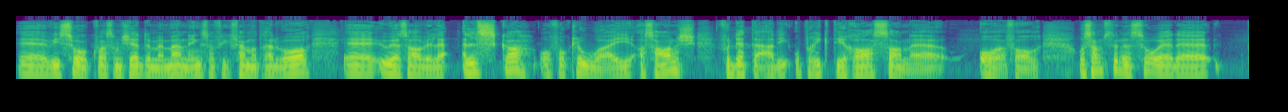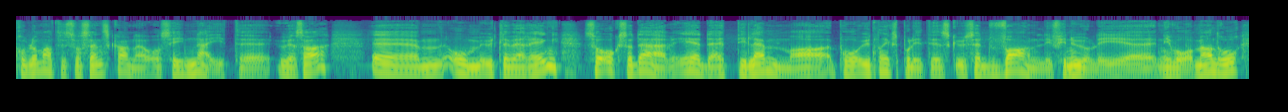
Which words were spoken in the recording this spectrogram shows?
Eh, vi så hva som skjedde med Manning, som fikk 35 år. Eh, USA ville elske å få kloa i Assange, for dette er de oppriktig rasende overfor. Og Samtidig så er det problematisk for svenskene å si nei til USA eh, om utlevering. Så også der er det et dilemma på utenrikspolitisk usedvanlig finurlig eh, nivå. Med andre ord,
